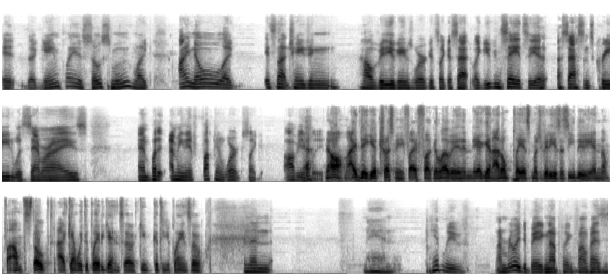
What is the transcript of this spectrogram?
it. The gameplay is so smooth. Like I know, like it's not changing how video games work. It's like a sat like you can say it's the uh, Assassin's Creed with samurais, and but it, I mean it fucking works. Like Yeah. obviously, No, I dig it. Trust me, if I fucking love it. And again, I don't play as much videos as you do, and I'm I'm stoked. I can't wait to play it again. So keep continue playing. So and then man, I can't believe I'm really debating not putting Final Fantasy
